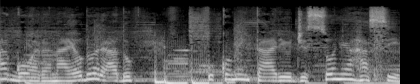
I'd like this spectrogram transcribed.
Agora na Eldorado, o comentário de Sônia Rassi.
